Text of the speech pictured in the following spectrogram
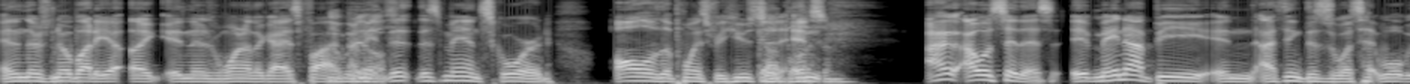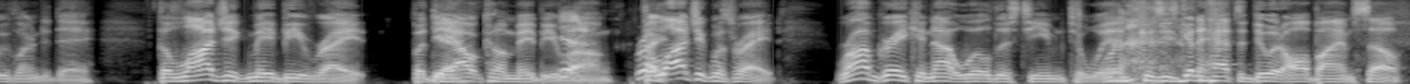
and then there's nobody like, and there's one other guy is five. Nobody I mean, th- this man scored all of the points for Houston, God bless and him. I, I would say this: it may not be, and I think this is what's what we've learned today. The logic may be right, but the Yeah. outcome may be Yeah, wrong. right. The logic was right. Rob Gray cannot will this team to win because he's going to have to do it all by himself.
